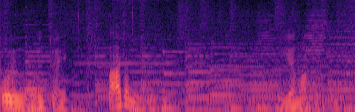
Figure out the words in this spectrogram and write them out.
오유 오른쪽에 빠졌네 위험하겠어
